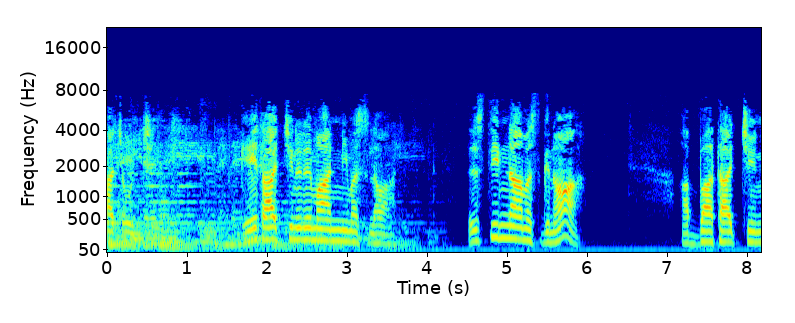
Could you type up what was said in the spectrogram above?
አድማጮች ጌታችንን ማን ይመስለዋል? እስቲ እናመስግነዋ። አባታችን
